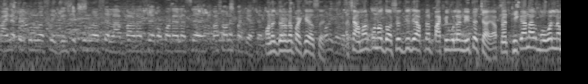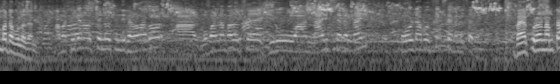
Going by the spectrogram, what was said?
পাইনাপেল কুনুর আছে গ্রিনচিক কুনুর আছে লাভবার্ড আছে ককটেল আছে বাসা অনেক পাখি আছে। অনেক ধরনের পাখি আছে। আচ্ছা আমার কোনো দর্শক যদি আপনার পাখিগুলো নিতে চায় আপনার ঠিকানা আর মোবাইল নাম্বারটা বলে দেন। আমার ঠিকানা হচ্ছে নৌসিন্দি ভেড়ানগর আর মোবাইল নাম্বার হচ্ছে zero one nine seven nine four double six seven seven. ভাইয়ের পুরো নামটা?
